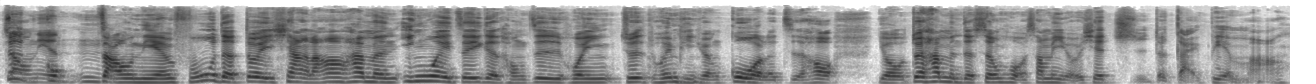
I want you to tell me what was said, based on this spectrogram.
早年、嗯、早年服务的对象，然后他们因为这一个同志婚姻就是婚姻平权过了之后，有对他们的生活上面有一些质的改变吗？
